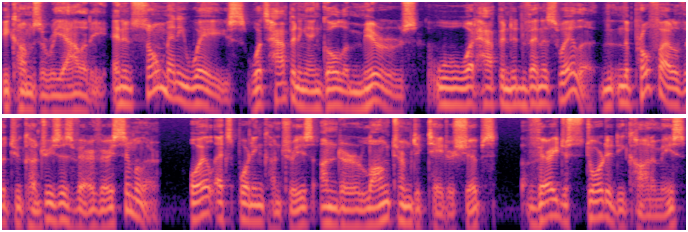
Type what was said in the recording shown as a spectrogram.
becomes a reality. And in so many ways, what's happening in Angola mirrors what happened in Venezuela. The profile of the two countries is very, very similar. Oil exporting countries under long term dictatorships, very distorted economies,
